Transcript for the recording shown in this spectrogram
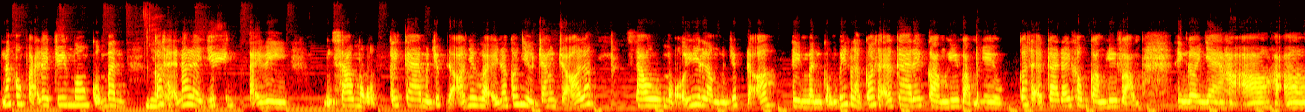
nó không phải là chuyên môn của mình yeah. Dạ. có thể nó là duyên tại vì sau một cái ca mình giúp đỡ như vậy nó có nhiều trăn trở lắm sau mỗi lần mình giúp đỡ thì mình cũng biết là có thể ca đấy còn hy vọng nhiều có thể ca đấy không còn hy vọng thì người nhà họ họ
